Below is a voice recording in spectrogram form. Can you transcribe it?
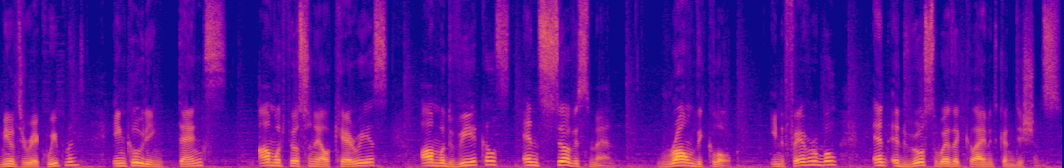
military equipment, including tanks, armored personnel carriers, armored vehicles and servicemen, round the clock, in favorable and adverse weather climate conditions,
